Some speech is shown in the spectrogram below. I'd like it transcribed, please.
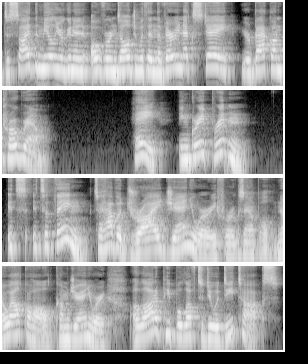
Decide the meal you're going to overindulge with, and the very next day, you're back on program. Hey, in Great Britain, it's, it's a thing to have a dry January, for example. No alcohol come January. A lot of people love to do a detox,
